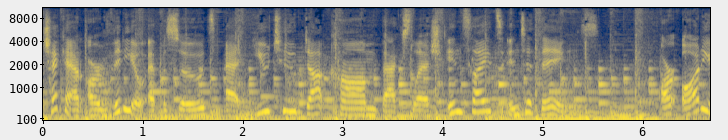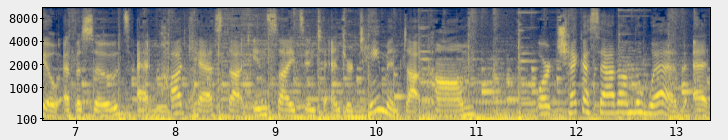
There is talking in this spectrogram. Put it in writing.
Check out our video episodes at youtube.com backslash insights into things. Our audio episodes at podcast.insightsintoentertainment.com or check us out on the web at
